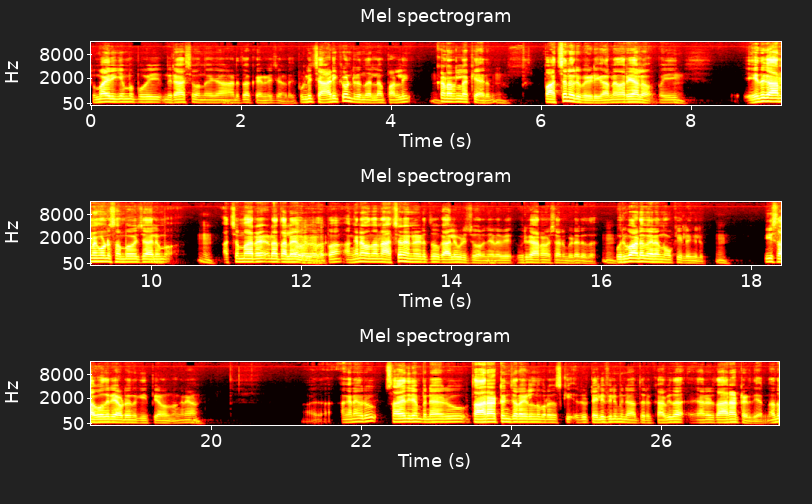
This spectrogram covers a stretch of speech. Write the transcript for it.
ചുമ്മാ ഇരിക്കുമ്പോൾ പോയി നിരാശ വന്നു കഴിഞ്ഞാൽ അടുത്ത കിണറ്റിൽ ചാടി. പുള്ളി ചാടിക്കൊണ്ടിരുന്നതെല്ലാം പള്ളി കിണറിലൊക്കെ ആയിരുന്നു. അപ്പം അച്ഛനൊരു പേടി. കാരണം അറിയാലോ അപ്പം ഈ. ഏത് കാരണം കൊണ്ട് സംഭവിച്ചാലും. അച്ഛന്മാരുടെ തലേ വരുന്നത് അപ്പം അങ്ങനെ വന്നോണ്ട് അച്ഛൻ എന്നെ എടുത്ത് കാൽ പിടിച്ചു പറഞ്ഞു ഒരു കാരണവശാലും വിടരുത്. ഒരുപാട് പേരെ നോക്കിയില്ലെങ്കിലും ഈ സഹോദരി അവിടെ നിന്ന് കീപ്പ് ചെയ്യണമെന്ന് അങ്ങനെയാണ്. അങ്ങനെ ഒരു സാഹചര്യം പിന്നെ ഒരു താരാട്ടിൻ ചിറയിൽ എന്ന് പറഞ്ഞ ഒരു ടെലിഫിലിമിനകത്ത് ഒരു കവിത ഞാനൊരു താരാട്ട് എഴുതിയായിരുന്നു. അത്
